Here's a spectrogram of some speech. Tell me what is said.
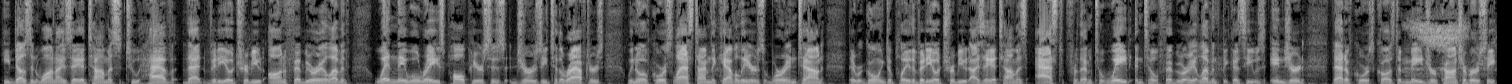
he doesn't want Isaiah Thomas to have that video tribute on February 11th when they will raise Paul Pierce's jersey to the rafters. We know, of course, last time the Cavaliers were in town, they were going to play the video tribute. Isaiah Thomas asked for them to wait until February 11th because he was injured. That, of course, caused a major controversy.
